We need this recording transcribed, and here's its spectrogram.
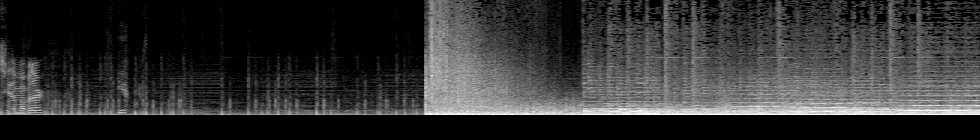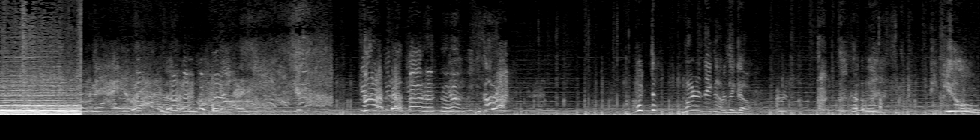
See them over there? Yeah. What the? Where did they go? Where'd they go? Yo,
